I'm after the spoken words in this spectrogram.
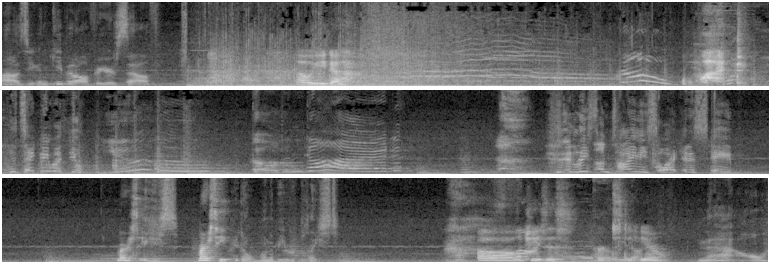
Oh, so you can keep it all for yourself? Oh, Eda. Me so I can escape! Mercy. Please. Mercy. I don't want to be replaced. Oh, Jesus. Hurts to hear. Now,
